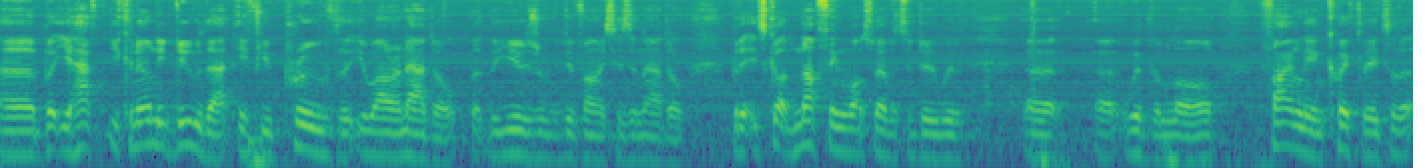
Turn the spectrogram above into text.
uh, but you have you can only do that if you prove that you are an adult, that the user of the device is an adult. But it's got nothing whatsoever to do with uh, uh, with the law. Finally and quickly to the,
